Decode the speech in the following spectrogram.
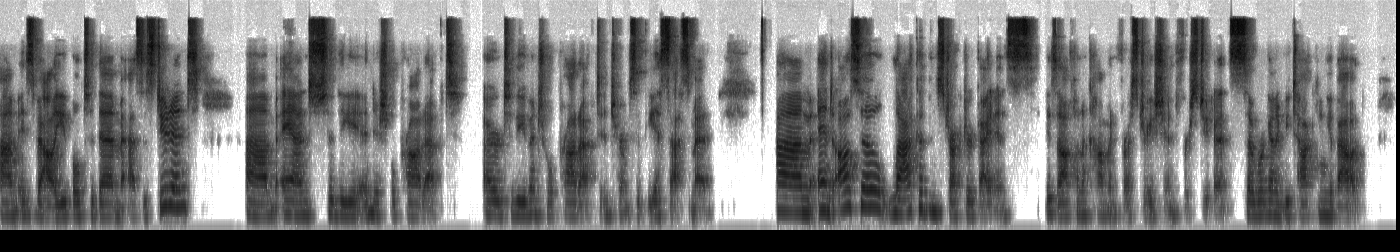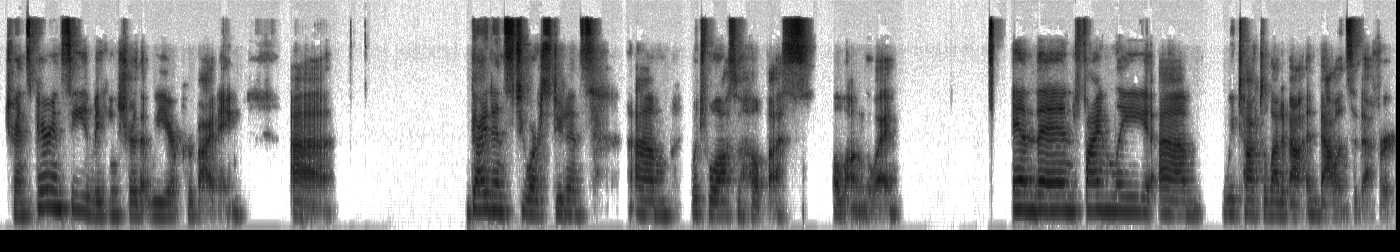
um, is valuable to them as a student um, and to the initial product or to the eventual product in terms of the assessment. Um, and also lack of instructor guidance is often a common frustration for students. So we're going to be talking about transparency and making sure that we are providing uh, guidance to our students, um, which will also help us along the way. And then finally, um, we talked a lot about imbalance of effort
